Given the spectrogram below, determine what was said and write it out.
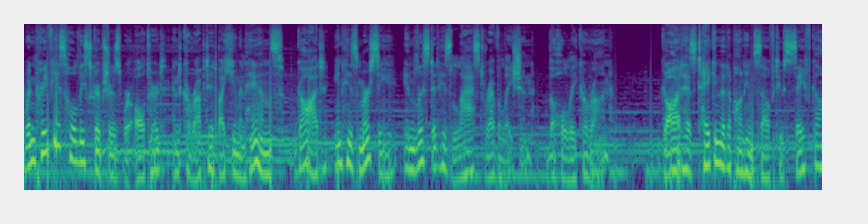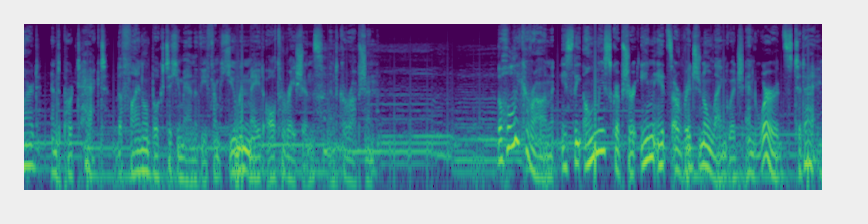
When previous holy scriptures were altered and corrupted by human hands, God, in His mercy, enlisted His last revelation, the Holy Quran. God has taken it upon himself to safeguard and protect the final book to humanity from human made alterations and corruption. The Holy Quran is the only scripture in its original language and words today.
